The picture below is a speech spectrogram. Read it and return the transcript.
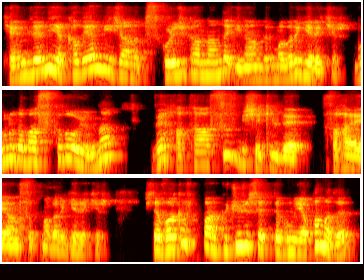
kendilerini yakalayamayacağını psikolojik anlamda inandırmaları gerekir. Bunu da baskılı oyunla ve hatasız bir şekilde sahaya yansıtmaları gerekir. İşte Vakıfbank 3. sette bunu yapamadı.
